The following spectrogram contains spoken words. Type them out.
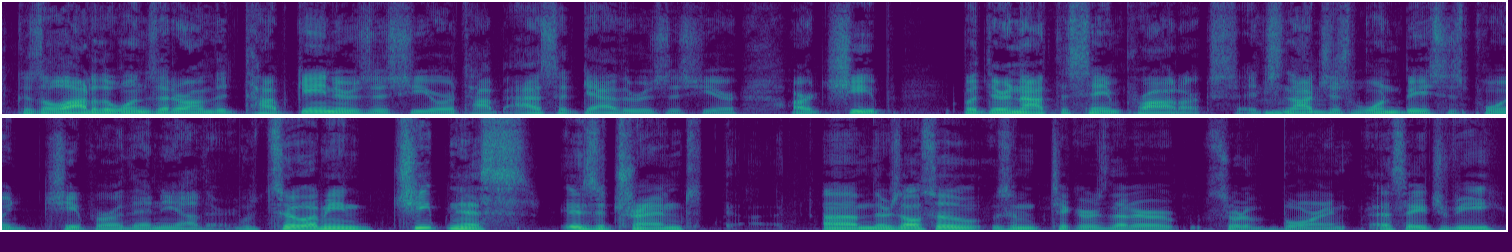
because a lot of the ones that are on the top gainers this year or top asset gatherers this year are cheap but they're not the same products. It's mm-hmm. not just one basis point cheaper than the other. So, I mean, cheapness is a trend. Um, there's also some tickers that are sort of boring. SHV.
